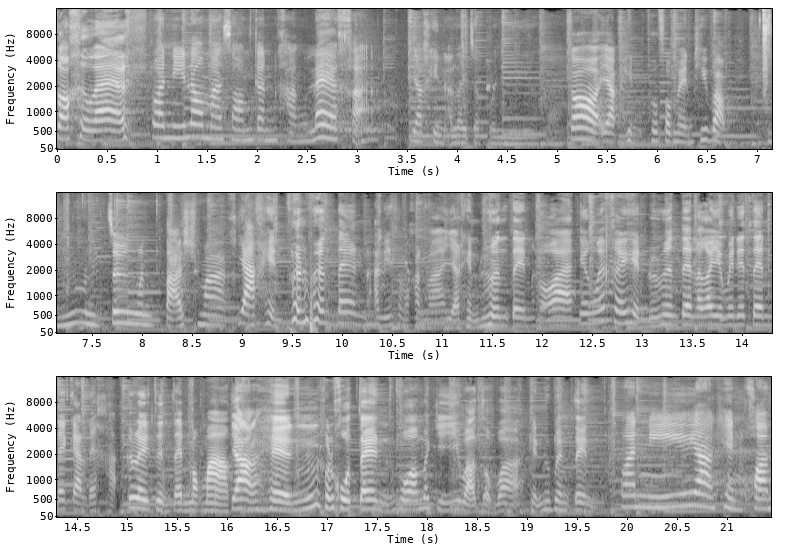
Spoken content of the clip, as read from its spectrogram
ซ้อมครั้งแรก วันนี้เรามาซ้อมกันครั้งแรกค่ะ อยากเห็นอะไรจากวันนี้คะก็อยากเห็น performance ที่แบบอื มมันจึ้งมัน touch มาก อยากเห็นเพื่อนๆเต้น อันนี้สำคัญมากอยากเห็นเพื่อนเต้นเพราะว่ายังไม่เคยเห็นเพื่อนๆเต้นแล้วก็ยังไม่ได้เต้นด้วยกันเลยค่ะ ก็เลยตื่นเต้นมากอยากเห็นคุณครูเต้นเพราะว่าเมื่อกี้ยี่หวาจบว่าเห็นเพื่อนๆเต้น วันนี้อยากเห็นความ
